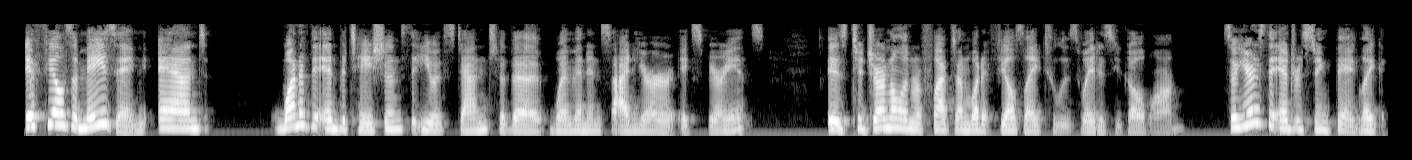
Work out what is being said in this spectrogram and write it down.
It feels amazing. And one of the invitations that you extend to the women inside your experience is to journal and reflect on what it feels like to lose weight as you go along. So here's the interesting thing. Like,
